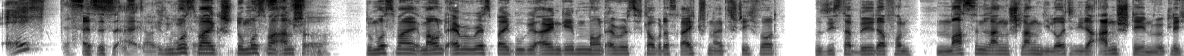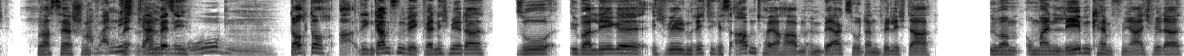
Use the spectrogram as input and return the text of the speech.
echt? Das es ist, ist du musst so. mal, du musst mal anschauen. So. Du musst mal Mount Everest bei Google eingeben. Mount Everest, ich glaube, das reicht schon als Stichwort. Du siehst da Bilder von massenlangen Schlangen, die Leute, die da anstehen, wirklich. Du hast ja schon. Aber nicht wenn, ganz wenn ich, oben. Doch, doch, ah, den ganzen Weg. Wenn ich mir da so überlege, ich will ein richtiges Abenteuer haben im Berg, so, dann will ich da über, um mein Leben kämpfen, ja, ich will da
